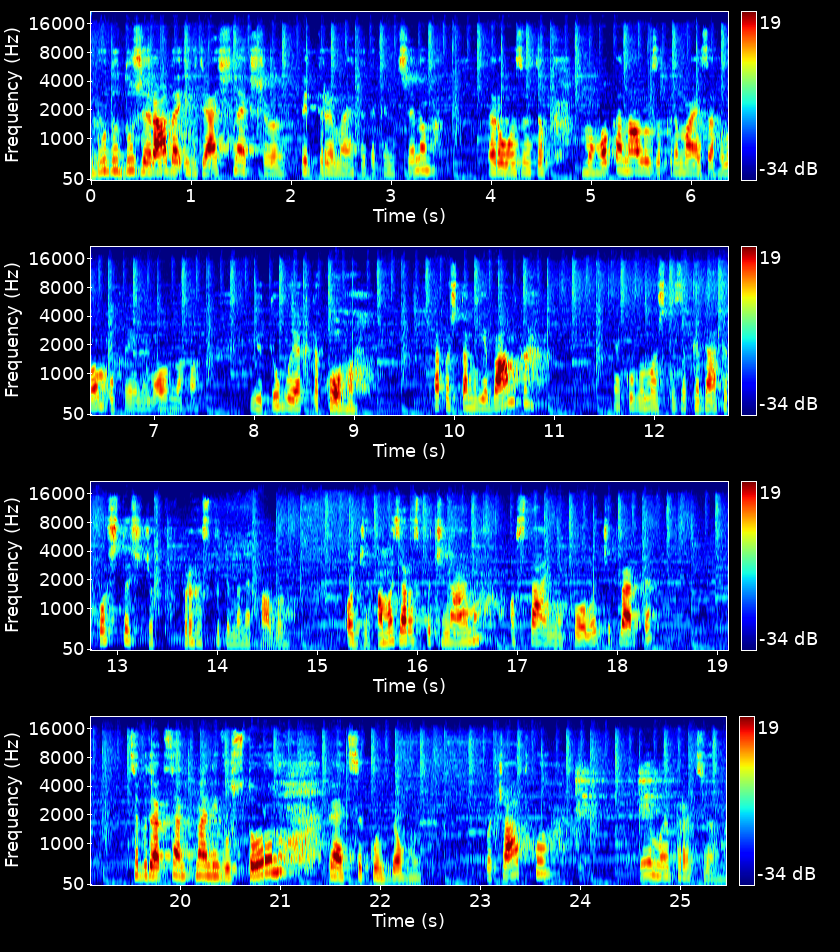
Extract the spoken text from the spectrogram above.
буду дуже рада і вдячна, якщо ви підтримаєте таким чином розвиток мого каналу, зокрема і загалом україномовного Ютубу як такого. Також там є банка, на яку ви можете закидати кошти, щоб пригостити мене кавою. Отже, а ми зараз починаємо останнє коло, четверте. Це буде акцент на ліву сторону, 5 секунд до початку. І ми працюємо.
